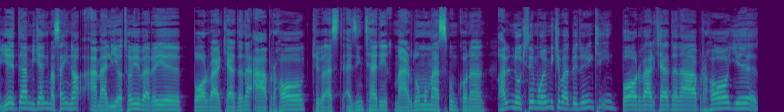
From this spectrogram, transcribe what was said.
یه عده میگن مثلا اینا عملیات های برای بارور کردن ابرها که از, از این طریق مردم رو مسموم کنن. حالا نکته مهمی که باید بدونین که این بارور کردن ابرها یه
